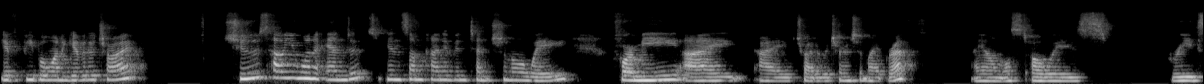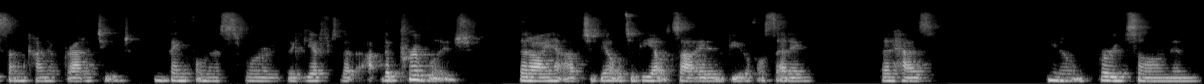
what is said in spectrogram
if people want to give it a try, choose how you want to end it in some kind of intentional way for me, I I try to return to my breath. I almost always breathe some kind of gratitude and thankfulness for the gift that the privilege that I have to be able to be outside in a beautiful setting that has, you know, bird song and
